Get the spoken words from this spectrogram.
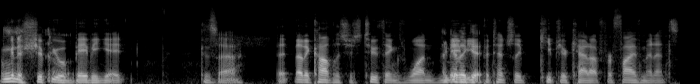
I'm going to ship you a baby gate because uh, that, that accomplishes two things. One, I maybe get- it potentially keeps your cat out for five minutes,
